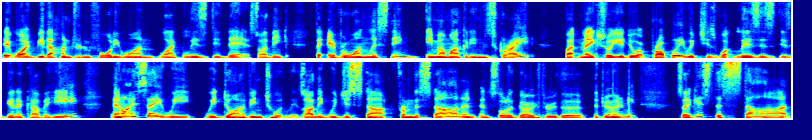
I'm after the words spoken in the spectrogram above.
it won't be the 141 like Liz did there. So I think for everyone listening, email marketing is great, but make sure you do it properly, which is what Liz is, is going to cover here. And I say we we dive into it, Liz. I think we just start from the start and, and sort of go through the, the journey. So I guess the start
